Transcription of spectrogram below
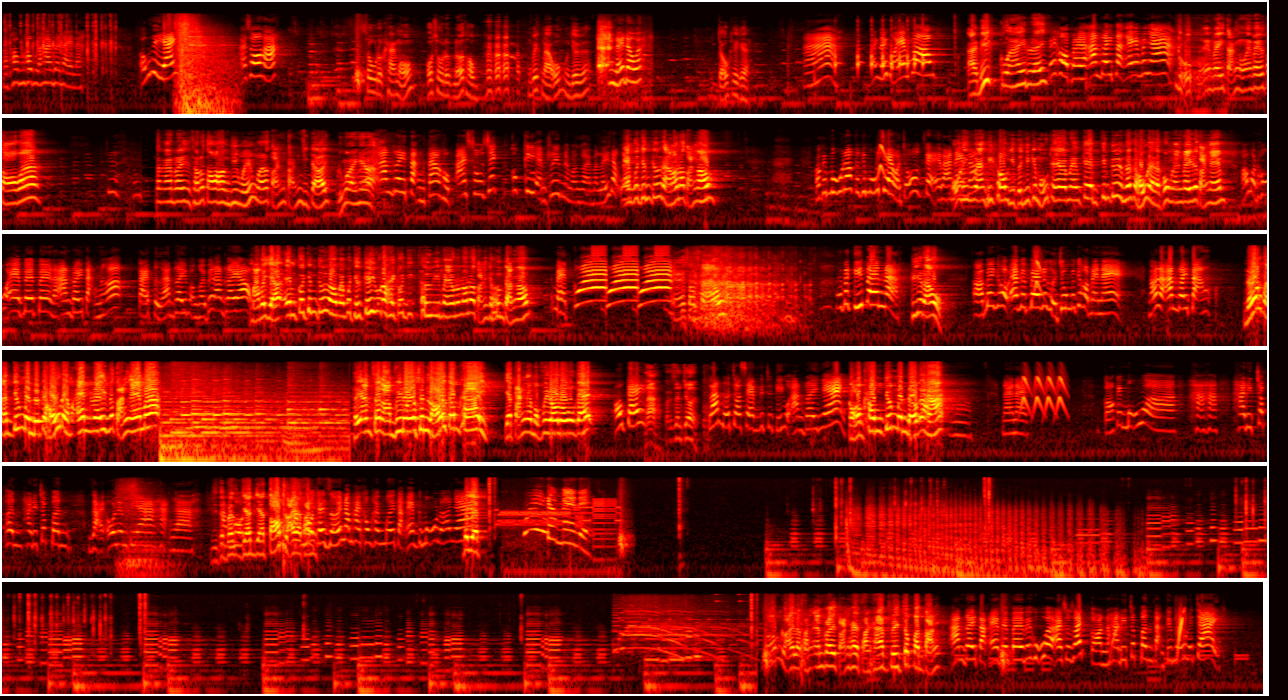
Còn không không là hai bên này nè. Uống gì anh? Iso hả? Xu được hai muỗng. Ủa xu được nửa thùng. Không biết nào uống còn dư á. Anh lấy đâu ấy? Chỗ kia kìa. À Anh lấy của em phải không? Ai biết của ai đó đây Cái hộp này là Andre tặng em đó nha. Em Ray tặng rồi em Ray nó to quá. Chứ Thằng em Ray sao nó to hơn Duy Nguyễn mà nó tặng tặng gì trời? Đúng rồi anh em ạ. Andre tặng tao hộp Isojack Cookie and Dream này mọi người mà lấy ra uống. Em có chứng cứ nào nói nó tặng không Có cái mũ đó, cái, cái mũ treo ở chỗ kệ bàn Ủa em liên đó. quan khỉ khô gì tự nhiên cái mũ treo em em cái em chứng cứ em nói cái hũ này là con ăn Ray nó tặng em. Có một hũ EVP là Andre tặng nữa. Tài tử Andre, mọi người biết Andre không? Mà bây giờ em có chứng cứ không? Em có chữ ký của nó hay có viết thư email nó nói nó tặng cho Hương Trần không? Mệt quá, quá, quá. Nghe sao xạo? Người ta ký tên nè. Ký ở đâu? Ở bên cái hộp EVP nó gửi chung với cái hộp này nè. Nói là Andre tặng. Nếu mà em chứng minh được cái hũ này mà Ray nó tặng em á Thì anh sẽ làm video xin lỗi công khai Và tặng em một video luôn ok? Ok, Nào các dân chơi. Lát nữa cho xem cái chữ ký của Andre nha Còn không chứng minh được á hả? Ừ. Này này. Có cái mũ uh, ha, ha, Hadi Chopin Hadi Chopin Giải Olympia hạng, uh, Gì hạng một, giờ, giờ tóm lại là hạng thằng thế giới năm 2020 tặng em cái mũ nữa nha Bây giờ Wait a minute. Tóm lại là thằng em Ray tặng hay thằng Harry Chopin tặng? Andre tặng EVP với hũ uh, Isojack Còn Hadi Chopin tặng cái mũ nữa trai.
